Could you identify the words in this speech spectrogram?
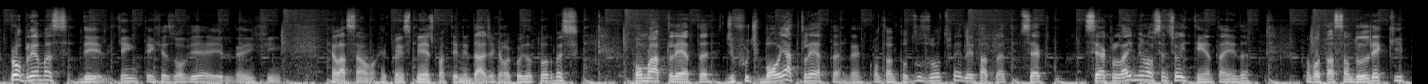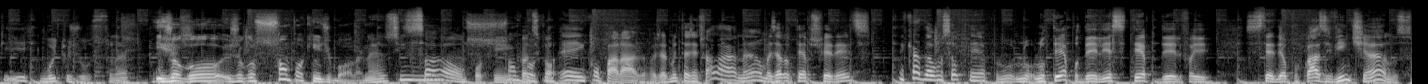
problemas dele. Quem tem que resolver é ele, né? Enfim, relação a reconhecimento, paternidade, aquela coisa toda, mas como atleta de futebol e atleta, né? Contando todos os outros, foi eleito atleta do século, século lá em 1980 ainda. Uma votação do L'Equipe e muito justo, né? E jogou, jogou só um pouquinho de bola, né? Assim, Só um pouquinho. Só um pouquinho. É incomparável, Rogério. Muita gente fala, ah, não, mas eram tempos diferentes. E cada um no seu tempo. No, no- no tempo dele, esse tempo dele foi se estendeu por quase 20 anos.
